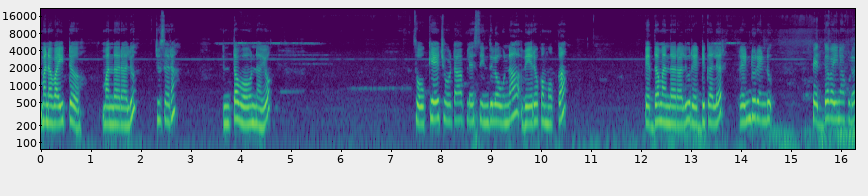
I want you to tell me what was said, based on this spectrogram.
మన వైట్ మందారాలు చూసారా? ఎంత బాగున్నాయో. సో ఒకే చోట ప్లస్ ఇందులో ఉన్న వేరొక మొక్క పెద్ద మందారాలు రెడ్ కలర్ రెండు రెండు పెద్దవైనా కూడా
